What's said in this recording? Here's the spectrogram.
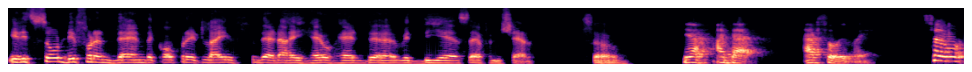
it is so different than the corporate life that I have had uh, with BASF and Shell. So, yeah, I bet. Absolutely. So,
